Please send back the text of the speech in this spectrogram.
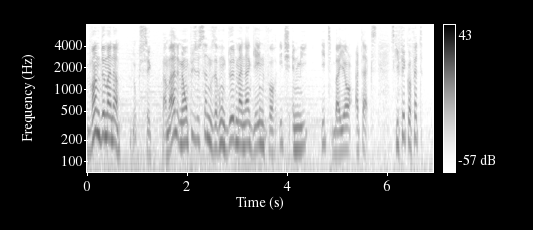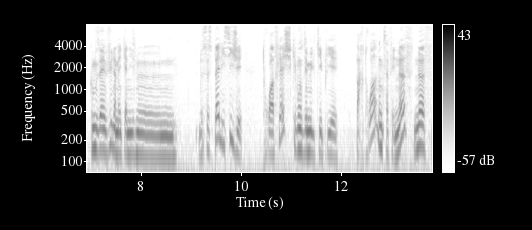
22 mana. Donc c'est pas mal, mais en plus de ça, nous avons 2 mana gain for each enemy hit by your attacks. Ce qui fait qu'en fait, comme vous avez vu, le mécanisme de ce spell, ici j'ai 3 flèches qui vont se démultiplier par 3, donc ça fait 9. 9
